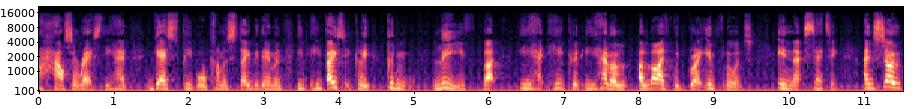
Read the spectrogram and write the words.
a, house arrest. He had guests, people would come and stay with him, and he, he basically couldn't leave, but he had, he could, he had a, a life with great influence in that setting. And so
